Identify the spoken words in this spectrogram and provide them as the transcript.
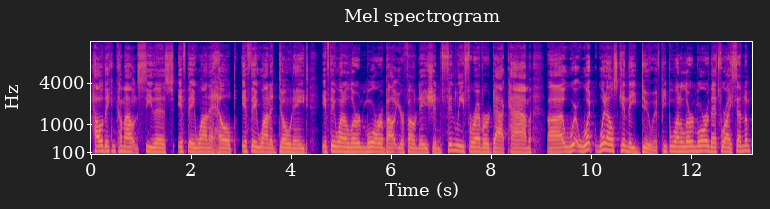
how they can come out and see this, if they want to help, if they want to donate, if they want to learn more about your foundation, finleyforever.com. Uh, where, what what else can they do? If people want to learn more, that's where I send them.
